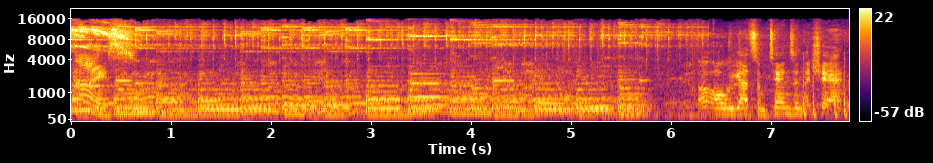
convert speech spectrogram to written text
Nice. Uh oh, we got some tens in the chat.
